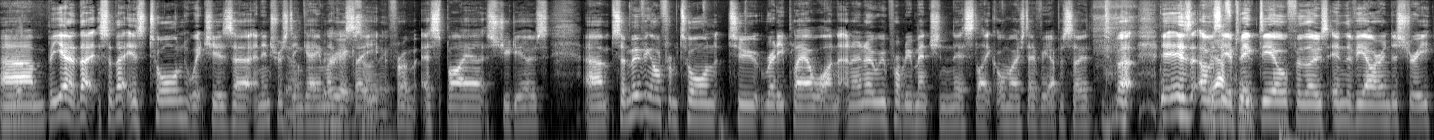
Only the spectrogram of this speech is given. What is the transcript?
Um, but yeah, that so that is Torn, which is uh, an interesting Yeah, game, like I say, from Aspyr Studios. Um, so moving on from Torn to Ready Player One, and I know we probably mentioned this like almost every episode, but it is obviously a have to. big deal for those in the VR industry.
